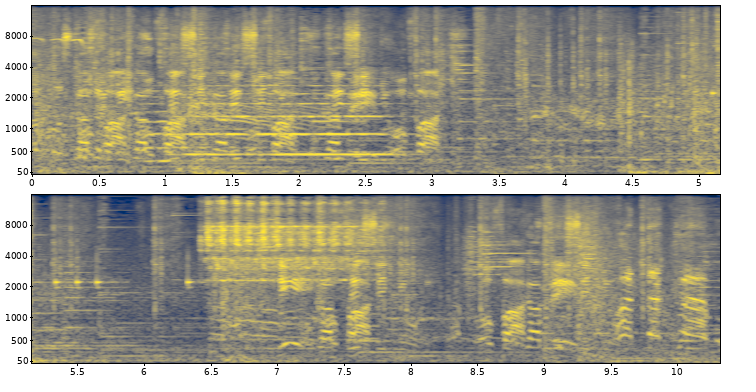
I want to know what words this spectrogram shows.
A vostro servizio! Lo fa! Sì, sì, sì! Sì, signore! Lo faccio! Sì, lo fa, signore. Lo fa, sì, signore. Attacchiamo!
